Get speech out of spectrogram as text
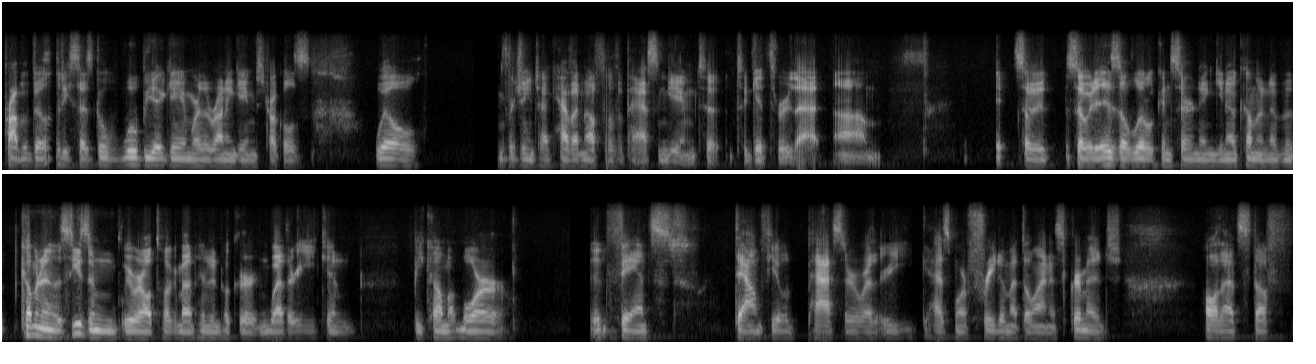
probability says there will be a game where the running game struggles will Virginia Tech have enough of a passing game to to get through that. Um, it, so it, so it is a little concerning, you know, coming into coming into the season. We were all talking about Hendon Hooker and whether he can become a more advanced downfield passer, whether he has more freedom at the line of scrimmage, all that stuff.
